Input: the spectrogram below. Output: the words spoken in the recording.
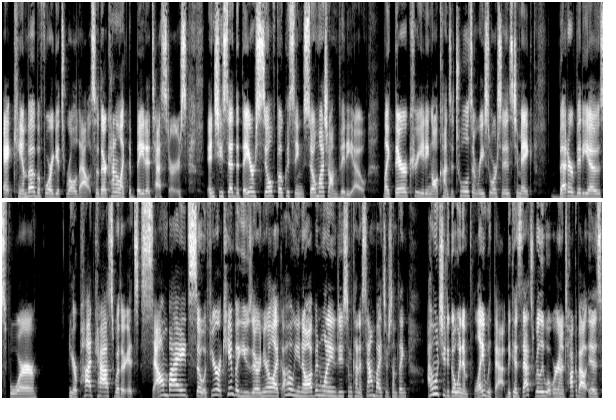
at Canva before it gets rolled out. So they're kind of like the beta testers. And she said that they are still focusing so much on video. Like they're creating all kinds of tools and resources to make better videos for your podcast, whether it's sound bites. So if you're a Canva user and you're like, oh, you know, I've been wanting to do some kind of sound bites or something, I want you to go in and play with that because that's really what we're going to talk about is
